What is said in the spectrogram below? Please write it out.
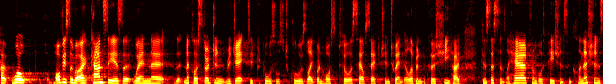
Uh, well, obviously what I can say is that when uh, that Nicola Sturgeon rejected proposals to close Lightburn Hospital as Health Secretary in 2011 because she had consistently heard from both patients and clinicians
